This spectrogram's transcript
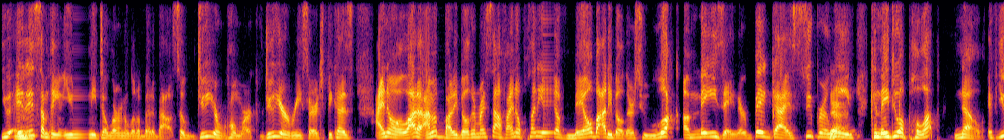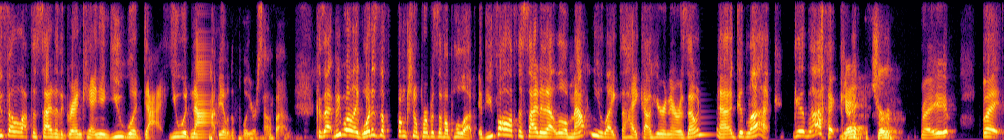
You mm-hmm. it is something you need to learn a little bit about. So do your homework, do your research, because I know a lot of I'm a bodybuilder myself. I know plenty of male bodybuilders who look amazing. They're big guys, super yeah. lean. Can they do a pull-up? No, if you fell off the side of the Grand Canyon, you would die. You would not be able to pull yourself up. Because people are like, what is the functional purpose of a pull up? If you fall off the side of that little mountain you like to hike out here in Arizona, good luck. Good luck. Yeah, sure. right. But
